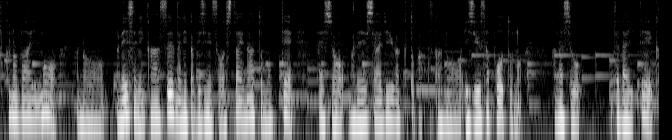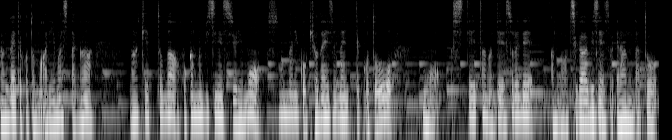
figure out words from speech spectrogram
僕の場合もあのマレーシアに関する何かビジネスをしたいなと思って最初マレーシア留学とかあの移住サポートの話をいただいて考えたこともありましたがマーケットが他のビジネスよりもそんなにこう巨大じゃないってことをもう知っていたのでそれであの違うビジネスを選んだと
